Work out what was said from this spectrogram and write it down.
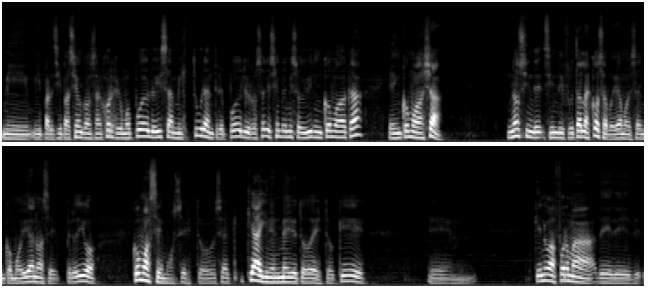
mi, participación con San Jorge como pueblo y esa mixtura entre pueblo y Rosario siempre me hizo vivir incómodo acá e incómodo allá. No sin, sin disfrutar las cosas, porque digamos, esa incomodidad no hace, pero digo, ¿cómo hacemos esto? O sea, ¿qué hay en el medio de todo esto? ¿Qué, eh, qué nueva forma de,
